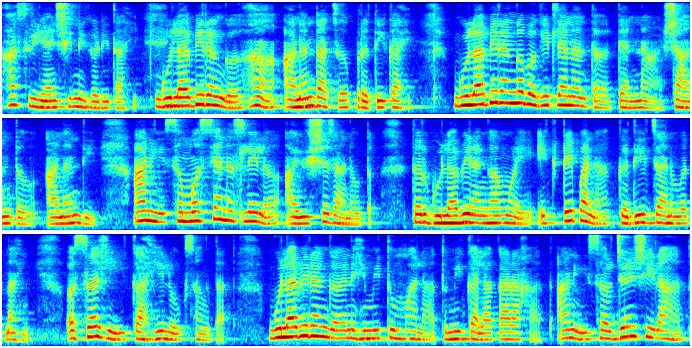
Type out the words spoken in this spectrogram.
हा स्त्रियांशी निगडीत आहे. गुलाबी रंग हा आनंदाचं प्रतीक आहे. गुलाबी रंग बघितल्यानंतर त्यांना शांत आनंदी आणि समस्या नसलेलं आयुष्य जाणवतं. तर गुलाबी रंगामुळे एकटेपणा कधीच जाणवत नाही असंही काही लोक सांगतात. गुलाबी रंग नेहमी तुम्हाला तुम्ही कलाकार आहात आणि सर्जनशील आहात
